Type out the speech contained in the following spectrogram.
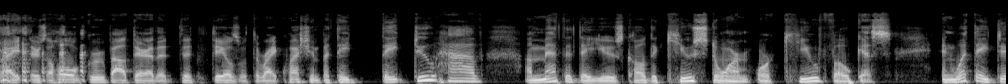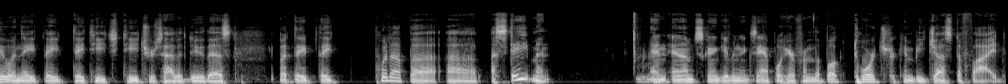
Right, there's a whole group out there that, that deals with the right question, but they they do have a method they use called the Q storm or Q focus. And what they do, and they, they, they teach teachers how to do this, but they, they put up a, a, a statement Mm-hmm. And, and I'm just going to give an example here from the book. Torture can be justified.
